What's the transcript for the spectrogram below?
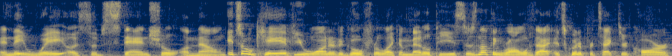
and they weigh a substantial amount. It's okay if you wanted to go for like a metal piece. There's nothing wrong with that. It's going to protect your car,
